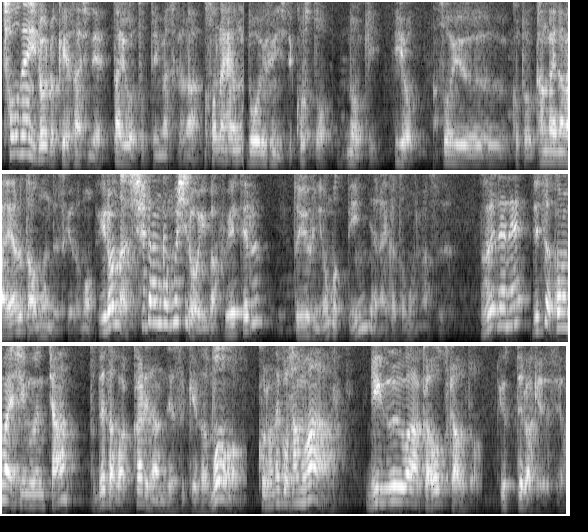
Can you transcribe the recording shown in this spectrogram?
当然いろいろ計算しで対応を取っていますからその辺をどういうふうにしてコスト納期費用そういうことを考えながらやるとは思うんですけどもいろんな手段がむしろ今増えてる。というふうに思っていいんじゃないかと思います。それでね実はこの前新聞ちゃんと出たばっかりなんですけども黒猫さんはギグワーカーを使うと言ってるわけですよ。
